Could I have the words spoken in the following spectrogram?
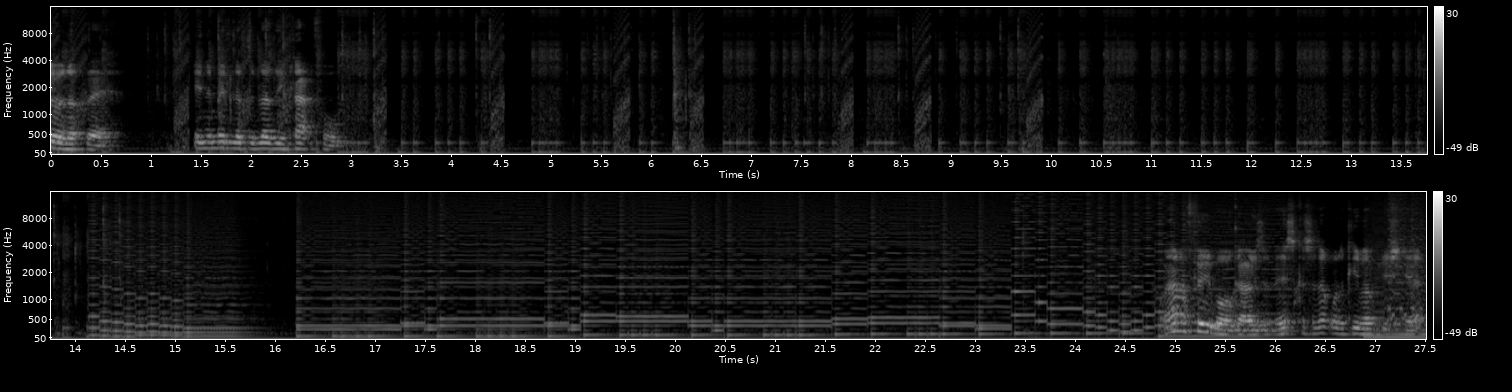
Doing up there? In the middle of the bloody platform. Have a few more goes at this because I don't want to give up just yet.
